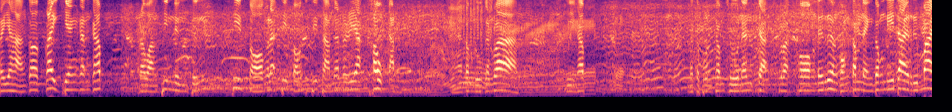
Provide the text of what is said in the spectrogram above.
ระยะห่างก็ใกล้เคียงกันครับ ระหว่างที่ 1 ถึงที่ 2 และที่ 2 ถึงที่ 3 นั้นระยะเท่ากันนะฮะต้องดูกันว่า นี่ครับนัทพลคำชูนั้นจะประคองในเรื่องของตำแหน่งตรงนี้ได้หรือไม่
